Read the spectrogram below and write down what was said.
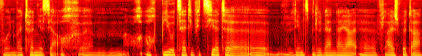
wurden bei Tönnies ja auch, ähm, auch, auch biozertifizierte äh, Lebensmittel werden da ja, äh, Fleisch wird da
